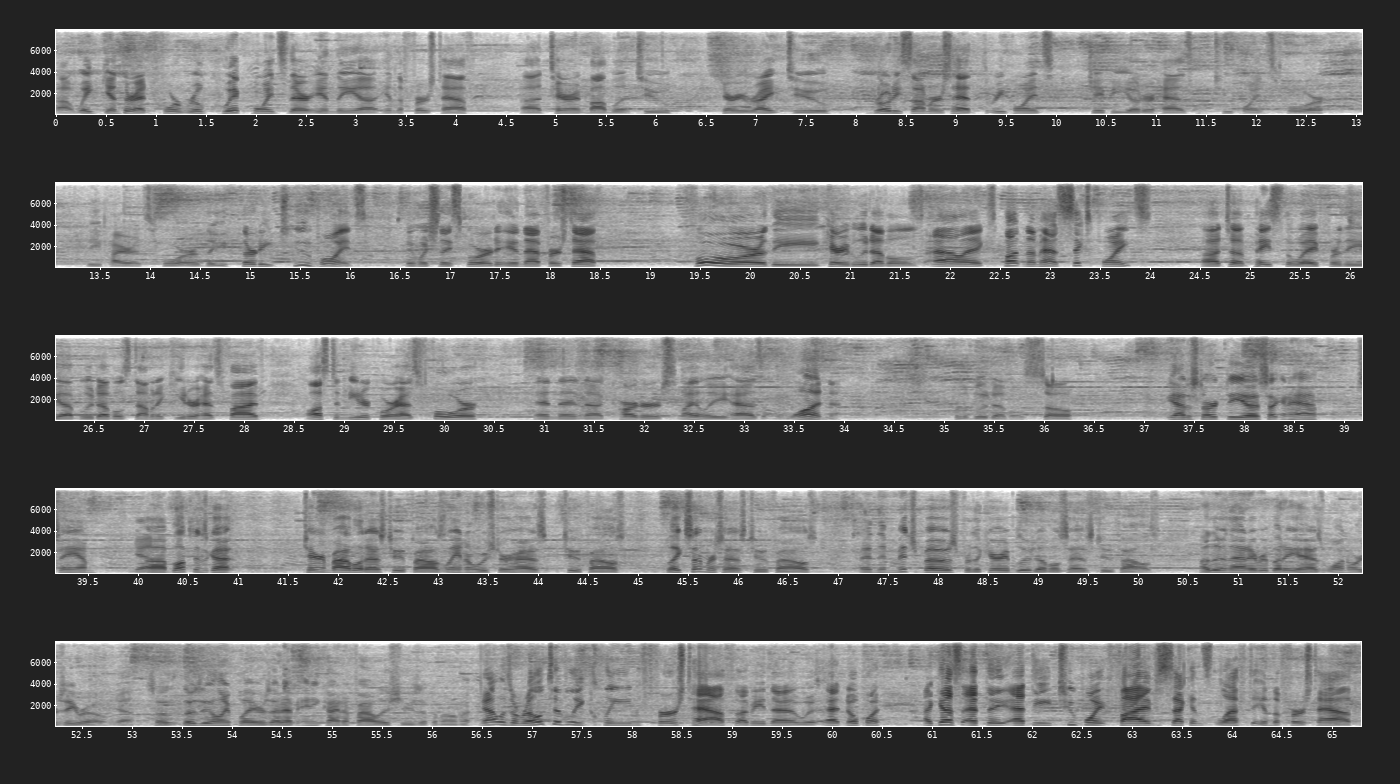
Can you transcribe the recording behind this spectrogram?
Uh, Wade Ginther had four real quick points there in the uh, in the first half. Uh, Taryn Boblet two, Carey Wright two, Brody Summers had three points. JP Yoder has two points for the Pirates for the 32 points in which they scored in that first half. For the Carey Blue Devils, Alex Putnam has six points uh, to pace the way for the uh, Blue Devils. Dominic Yeater has five. Austin Niederkor has four. And then uh, Carter Smiley has one for the Blue Devils. So, Yeah, to start the uh, second half, Sam. yeah. Uh, Bluffton's got Taryn Boblet has two fouls. Landon Worcester has two fouls. Blake Summers has two fouls. And then Mitch Bowes for the Carey Blue Devils has two fouls. Other than that, everybody has one or zero. yeah. So those are the only players that have any kind of foul issues at the moment. That was a relatively clean first half. I mean, uh, at no point, I guess at the at the 2.5 seconds left in the first half,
